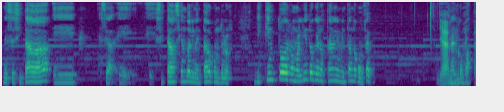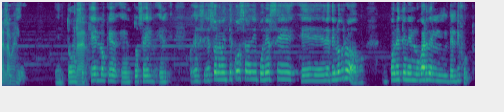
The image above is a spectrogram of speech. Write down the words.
necesitaba, eh, o sea, eh, eh, se estaba siendo alimentado con dolor. Distinto de Romualdito que lo están alimentando con fe, Ya. con algo más está positivo. Entonces, Claro. ¿qué es lo que.? Entonces, es, es solamente cosa de ponerse eh, desde el otro lado. po. Pónete en el lugar del, del difunto.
